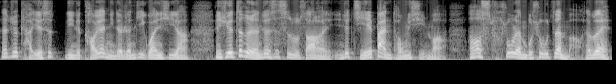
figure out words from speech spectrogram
那就考也是你的考验你的人际关系啦。你觉得这个人就是识路骚扰你，你就结伴同行嘛，然后输人不输阵嘛，对不对？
